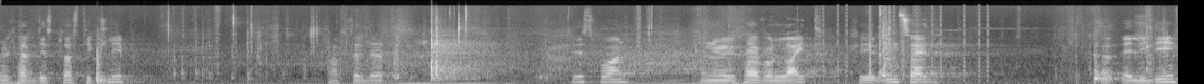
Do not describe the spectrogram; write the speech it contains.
we'll have this plastic clip. After that this one. And we have a light here inside. LED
